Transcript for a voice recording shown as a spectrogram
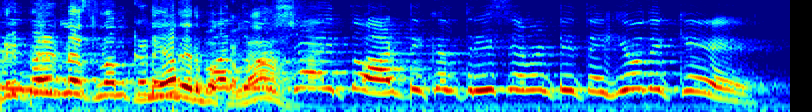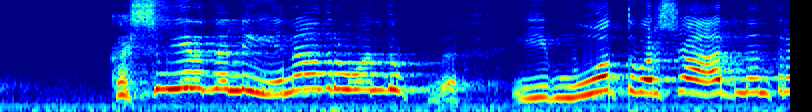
ಪ್ರಿಪೇರ್ನೆಸ್ ನಮ್ಮ ಇರ್ಬೇಕಲ್ಲ? ವರ್ಷ ಆಯ್ತು ಆರ್ಟಿಕಲ್ ತ್ರೀ ಸೆವೆಂಟಿ ತೆಗೆಯೋದಕ್ಕೆ. ಕಾಶ್ಮೀರದಲ್ಲಿ ಏನಾದರೂ ಒಂದು, ಈ ಮೂವತ್ತು ವರ್ಷ ಆದ ನಂತರ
